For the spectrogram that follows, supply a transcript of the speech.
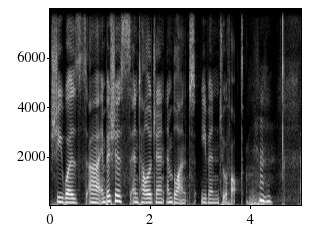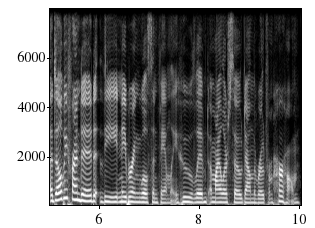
She was uh, ambitious, intelligent, and blunt, even to a fault. Adele befriended the neighboring Wilson family, who lived a mile or so down the road from her home.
